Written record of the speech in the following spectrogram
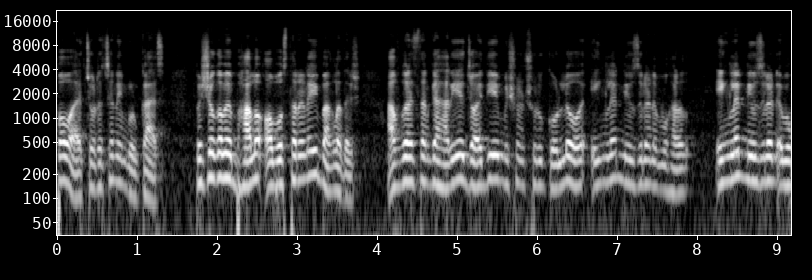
পাওয়ায় চটেছেন ইমরুল কায়েস। বিশ্বকাপে ভালো অবস্থানে নেই বাংলাদেশ। আফগানিস্তানকে হারিয়ে জয় দিয়ে মিশন শুরু করলেও ইংল্যান্ড, নিউজিল্যান্ড এবং ভারত ইংল্যান্ড, নিউজিল্যান্ড এবং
